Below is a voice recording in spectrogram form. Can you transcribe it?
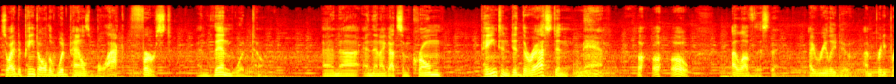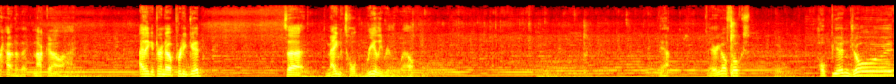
So I had to paint all the wood panels black first, and then wood tone. And, uh, and then I got some chrome paint and did the rest, and man, oh, I love this thing. I really do. I'm pretty proud of it, not gonna lie. I think it turned out pretty good. It's, uh, the magnets hold really, really well. Yeah. There you go, folks. Hope you enjoyed.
